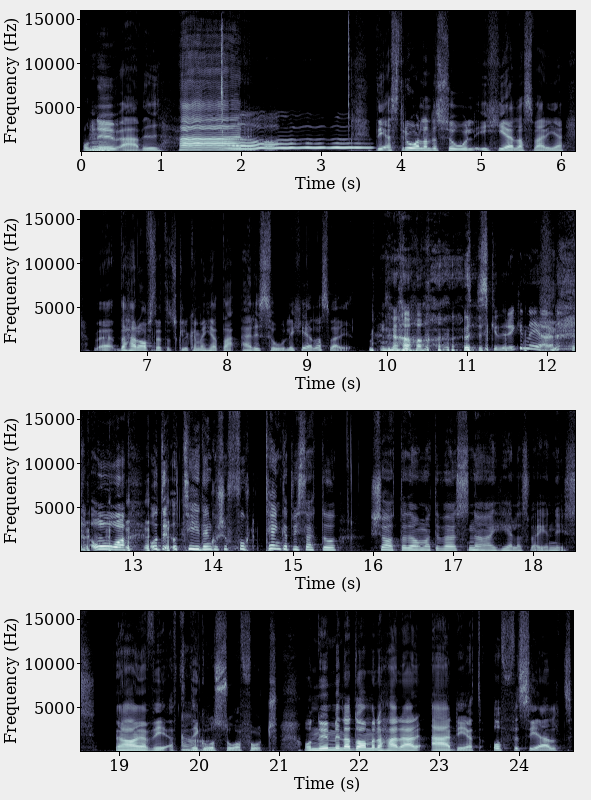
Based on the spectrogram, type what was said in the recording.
och mm. nu är vi här! Oh. Det är strålande sol i hela Sverige. Eh, det här avsnittet skulle kunna heta Är det sol i hela Sverige? Ja, det skulle det kunna göra. Åh, och, det, och tiden går så fort. Tänk att vi satt och tjatade om att det var snö i hela Sverige nyss. Ja, jag vet. Ja. Det går så fort. Och nu, mina damer och herrar, är det officiellt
